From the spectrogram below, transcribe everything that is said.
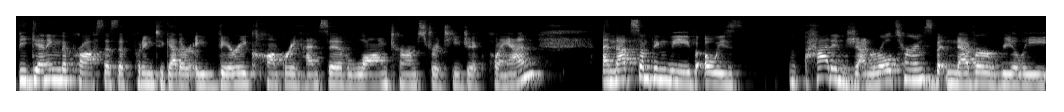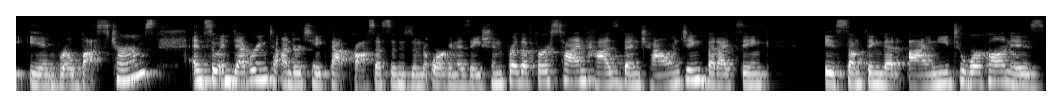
beginning the process of putting together a very comprehensive long term strategic plan. And that's something we've always had in general terms, but never really in robust terms. And so endeavoring to undertake that process as an organization for the first time has been challenging, but I think is something that I need to work on is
